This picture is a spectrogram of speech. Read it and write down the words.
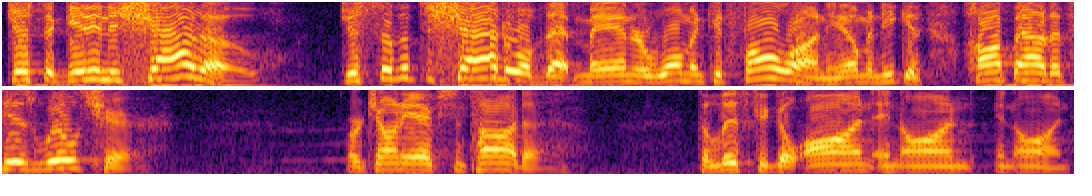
just to get in his shadow, just so that the shadow of that man or woman could fall on him and he could hop out of his wheelchair. Or Joni Eareckson Tada. The list could go on and on and on.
